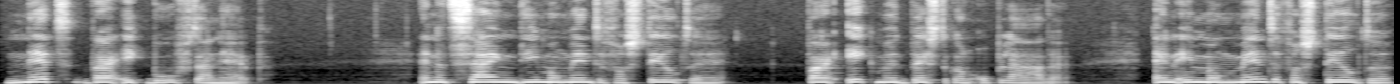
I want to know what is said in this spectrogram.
Net waar ik behoefte aan heb. En het zijn die momenten van stilte waar ik me het beste kan opladen. En in momenten van stilte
